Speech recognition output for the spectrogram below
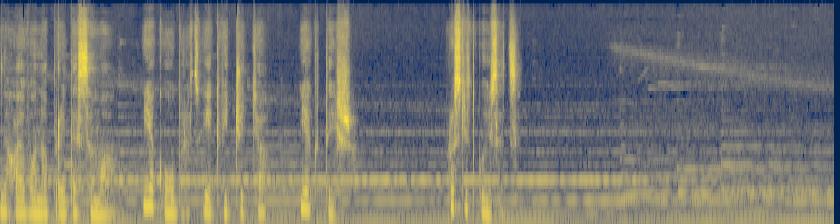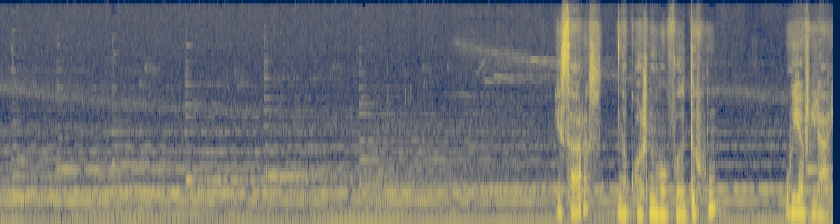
нехай вона прийде сама, як образ, як відчуття, як тиша. Прослідкуй за цим. І зараз на кожному видиху уявляй,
